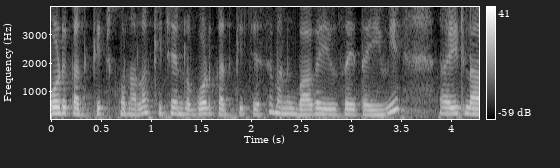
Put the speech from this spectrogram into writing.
గోడకి అతికించుకోనాలా? కిచెన్లో గోడకు అతికిచ్చేస్తే మనకు బాగా యూజ్ అవుతాయి ఇవి. ఇట్లా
